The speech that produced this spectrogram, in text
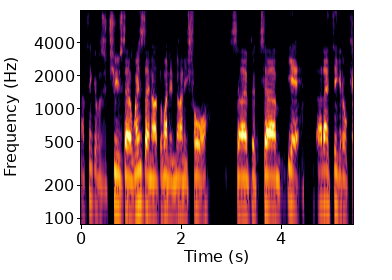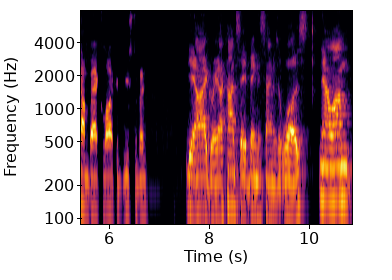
I think it was a Tuesday or Wednesday night, the one in 94. So, but um, yeah, I don't think it'll come back like it used to be. Yeah, I agree. I can't see it being the same as it was. Now, um,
